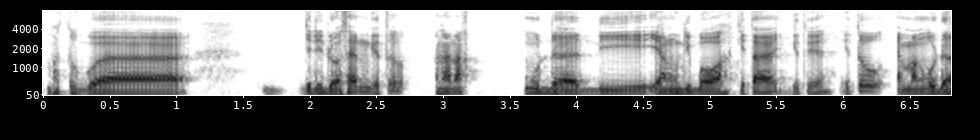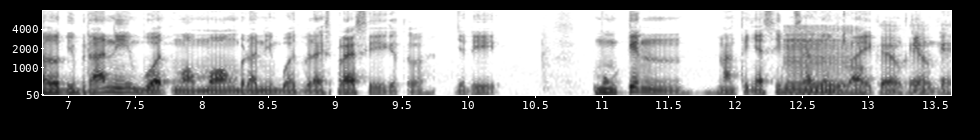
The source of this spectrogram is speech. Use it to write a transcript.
waktu gue jadi dosen gitu, anak-anak muda di yang di bawah kita gitu ya itu emang udah lebih berani buat ngomong berani buat berekspresi gitu jadi mungkin nantinya sih bisa Hmm, lebih baik Oke oke oke.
